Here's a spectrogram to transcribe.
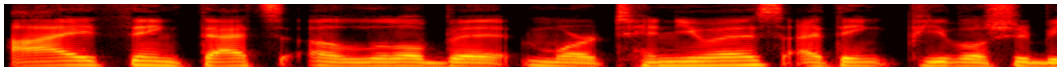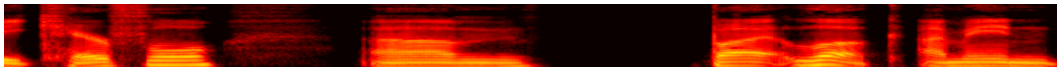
I think that's a little bit more tenuous. I think people should be careful. Um, but look, I mean,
